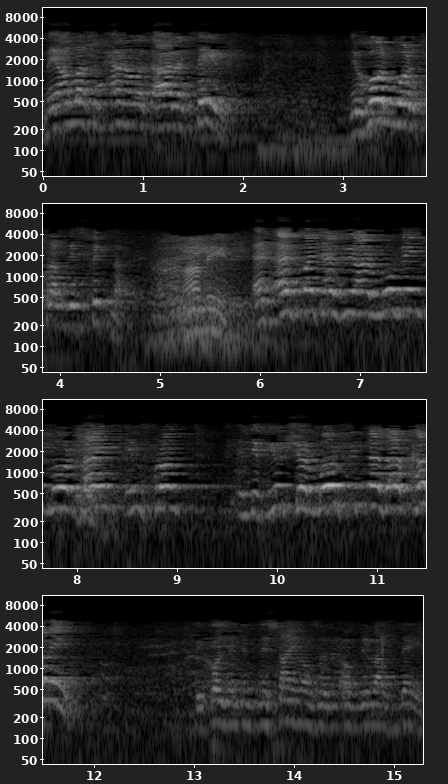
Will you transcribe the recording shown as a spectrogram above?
May Allah subhanahu wa ta'ala save the whole world from this fitna. Amen. And as much as we are moving more time in front, in the future, more fitnas are coming because it is the sign of the, of the last days.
